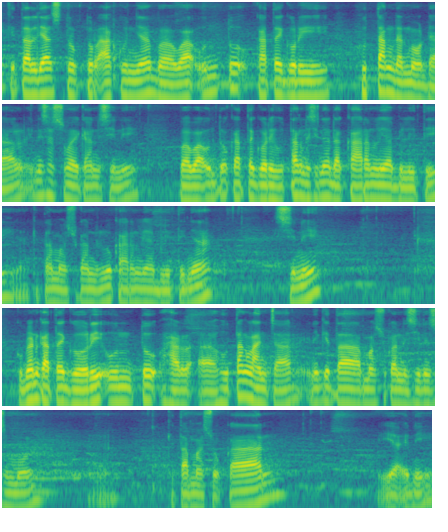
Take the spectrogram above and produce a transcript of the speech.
kita lihat struktur akunnya bahwa untuk kategori hutang dan modal ini sesuaikan di sini bahwa untuk kategori hutang di sini ada current liability ya, kita masukkan dulu current liability-nya di sini. Kemudian kategori untuk har, uh, hutang lancar ini kita masukkan di sini semua ya. kita masukkan ya ini.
